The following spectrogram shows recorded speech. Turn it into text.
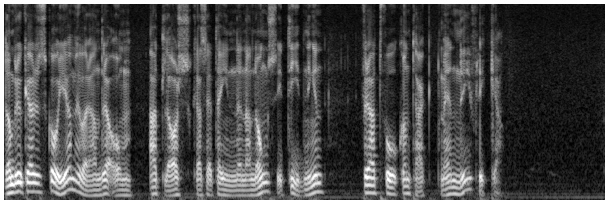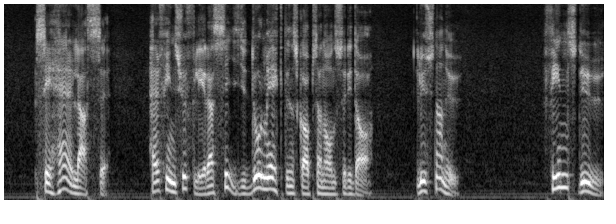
De brukar skoja med varandra om att Lars ska sätta in en annons i tidningen för att få kontakt med en ny flicka. Se här Lasse, här finns ju flera sidor med äktenskapsannonser idag. Lyssna nu. Finns du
